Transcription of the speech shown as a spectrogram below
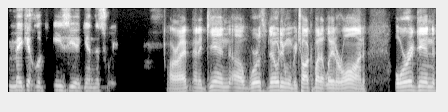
make it look easy again this week. All right, and again, uh, worth noting when we talk about it later on, Oregon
